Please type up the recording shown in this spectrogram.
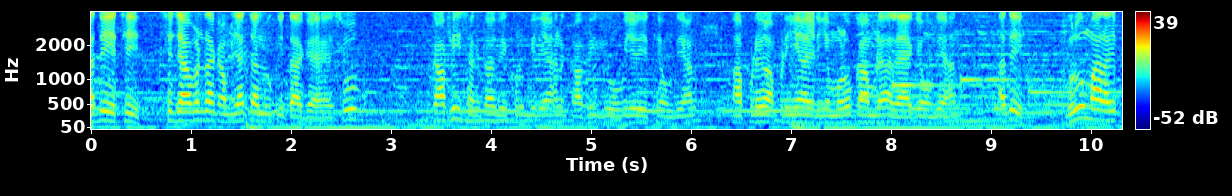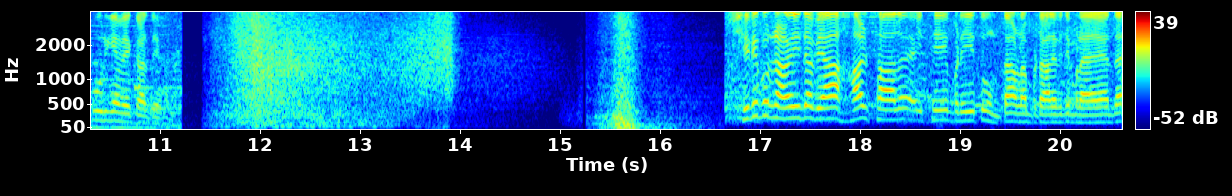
ਅਤੇ ਇੱਥੇ ਸਜਾਵਟ ਦਾ ਕੰਮ ਜਿਹੜਾ ਚਾਲੂ ਕੀਤਾ ਗਿਆ ਹੈ। ਸੋ ਕਾਫੀ ਸੰਗਤਾਂ ਵੇਖਣ ਨੂੰ ਮਿਲੀਆਂ ਹਨ, ਕਾਫੀ ਲੋਕ ਜਿਹੜੇ ਇੱਥੇ ਆਉਂਦੇ ਹਨ, ਆਪਣੇ ਆਪਣੀਆਂ ਜਿਹੜੀਆਂ ਮਨੋਕਾਮਨਾ ਲੈ ਕੇ ਆਉਂਦੇ ਹਨ ਅਤੇ ਗੁਰੂ ਮਹਾਰਾਜ ਪੂਰੀਆਂ ਵੇ ਕਰਦੇ ਹਨ। ਸ਼੍ਰੀ ਗੁਰੂ ਨਾਨਕ ਜੀ ਦਾ ਵਿਆਹ ਹਰ ਸਾਲ ਇੱਥੇ ਬੜੀ ਧੂਮਧਾਮ ਨਾਲ ਬਟਾਲੇ ਵਿੱਚ ਮਨਾਇਆ ਜਾਂਦਾ।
